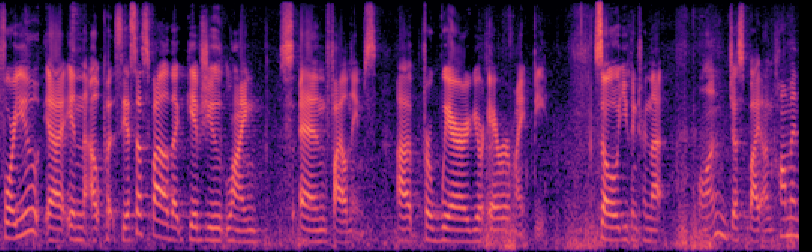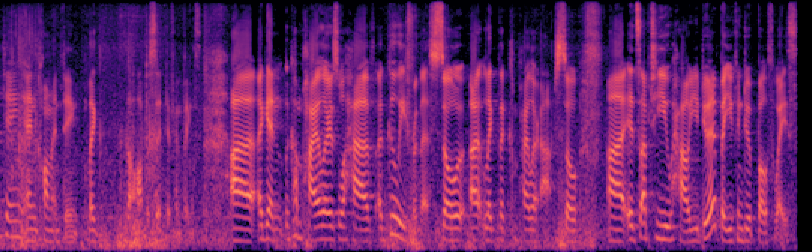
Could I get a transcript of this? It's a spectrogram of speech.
for you uh, in the output CSS file that gives you lines and file names uh, for where your error might be. So you can turn that on just by uncommenting and commenting like the opposite different things. Uh, again, the compilers will have a GUI for this, so uh, like the compiler apps. So it's up to you how you do it, but you can do it both ways.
